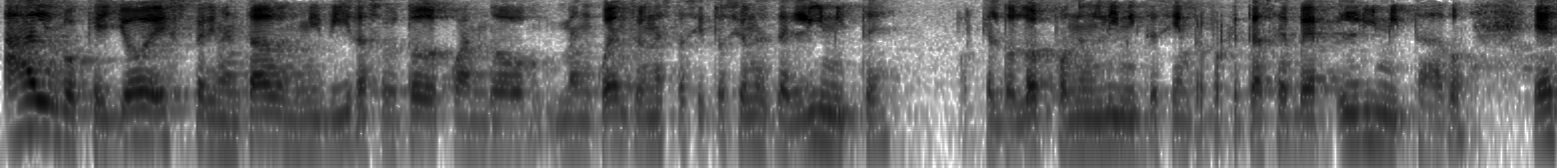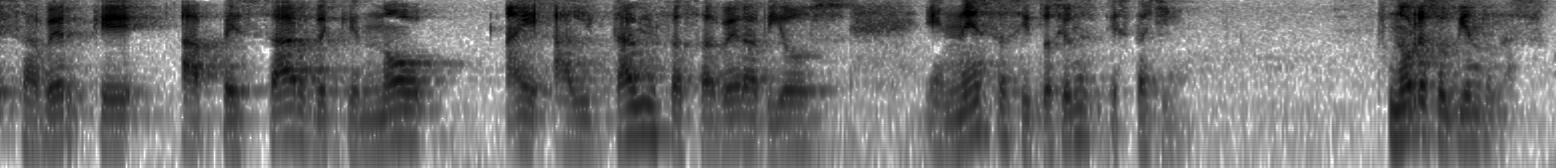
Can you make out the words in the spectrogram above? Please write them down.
Algo que yo he experimentado en mi vida, sobre todo cuando me encuentro en estas situaciones de límite, porque el dolor pone un límite siempre, porque te hace ver limitado, es saber que a pesar de que no alcanzas a ver a Dios en esas situaciones, está allí. No resolviéndolas.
